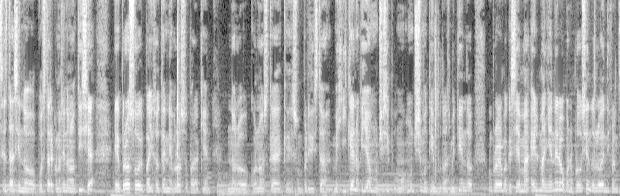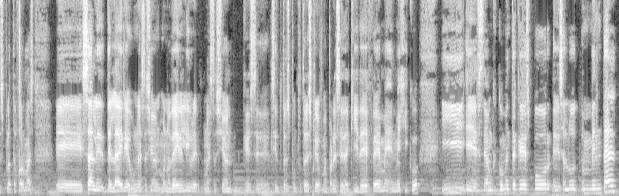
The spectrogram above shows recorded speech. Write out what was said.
se está haciendo, pues está reconociendo la noticia. Eh, Broso, el payaso tenebroso, para quien no lo conozca, que es un periodista mexicano que lleva muchísimo, muchísimo tiempo transmitiendo un programa que se llama El Mañanero, bueno, produciéndolo en diferentes plataformas. Eh, sale del aire una estación, bueno, de aire libre, una estación que es el 103.3, creo, me parece, de aquí, de FM en México. Y este, aunque comenta que es por eh, salud mental,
